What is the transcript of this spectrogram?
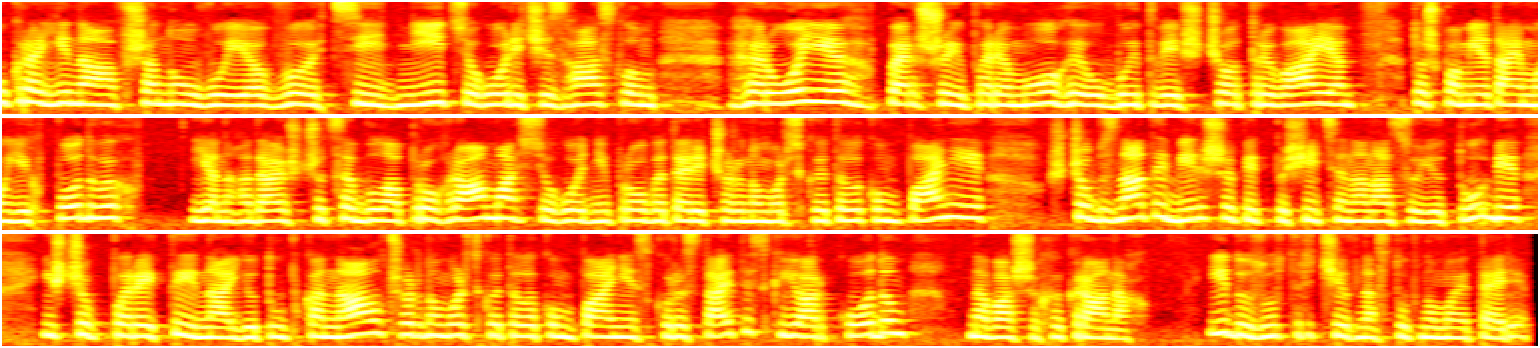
Україна вшановує в ці дні цьогоріч із гаслом Герої першої перемоги у битві, що триває. Тож пам'ятаємо їх подвиг. Я нагадаю, що це була програма сьогодні про ветері Чорноморської телекомпанії. Щоб знати більше, підпишіться на нас у Ютубі. І щоб перейти на Ютуб канал Чорноморської телекомпанії, скористайтесь QR-кодом на ваших екранах. І до зустрічі в наступному етері.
